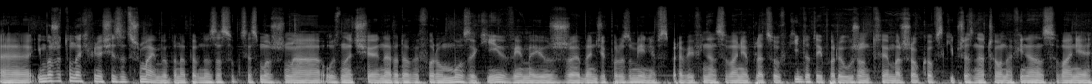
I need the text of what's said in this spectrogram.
E, I może tu na chwilę się zatrzymajmy, bo na pewno za sukces można uznać e, Narodowe Forum Muzyki. Wiemy już, że będzie porozumienie w sprawie finansowania placówki. Do tej pory Urząd Marszałkowski przeznaczał na finansowanie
